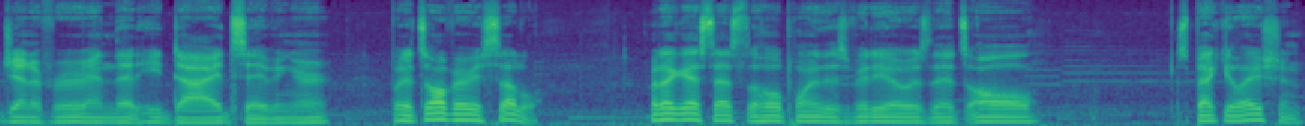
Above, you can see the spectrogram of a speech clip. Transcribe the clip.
Jennifer and that he died saving her, but it's all very subtle. But I guess that's the whole point of this video is that it's all speculation.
